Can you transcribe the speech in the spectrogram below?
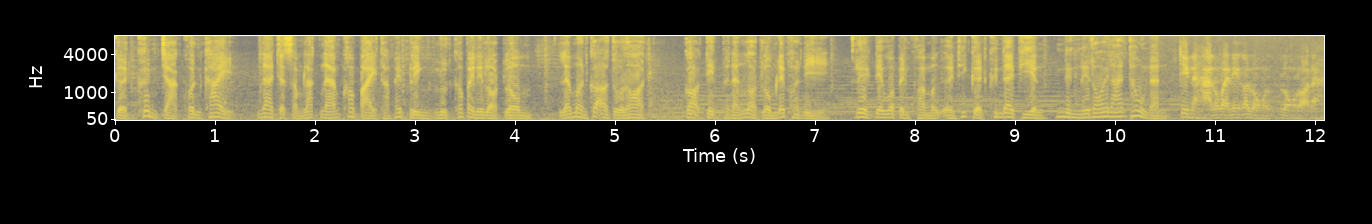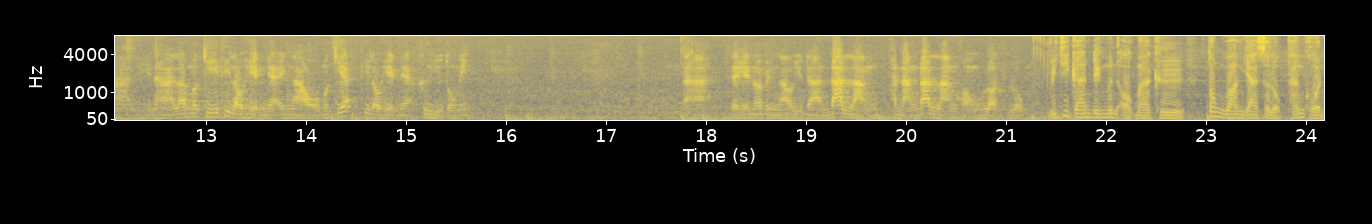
เกิดขึ้นจากคนไข้ น่าจะสำลักน้ำเข้าไปทำให้ปลิงหลุดเข้าไปในหลอดลม แล้วมันก็เอาตัวรอดเกาะติดผนังหลอดลมได้พอดี เรียกได้ว่าเป็นความบังเอิญที่เกิดขึ้นได้เพียงหนึ่งในร้อยล้านเท่านั้น กินอาหารลงไปนี่ก็ลงลงหลอดอาหารนี้นะฮะแล้วเมื่อกี้ที่เราเห็นเนี่ยไอ้เงาเมื่อกี้ที่เราเห็นเนี่ยคืออยู่ตรงนี้นะฮะจะเห็นว่าเป็นเงาอยู่ด้านด้านหลัง ผนังด้านหลังของหลอดลม วิธีการดึงมันออกมาคือ ต้องวางยาสลบทั้งคน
